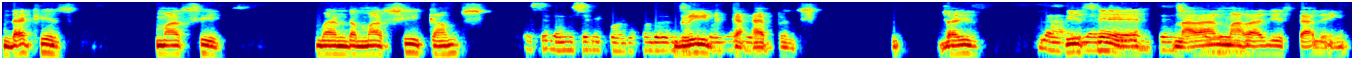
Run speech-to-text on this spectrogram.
That is mercy. When the mercy comes, Esta es la misericordia. Cuando la greed misericordia ca- viene, happens. That is, la- he la said, intención Naran de- Maharaj is telling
